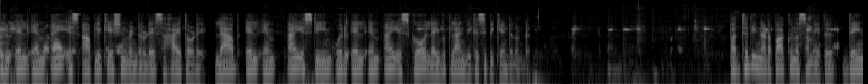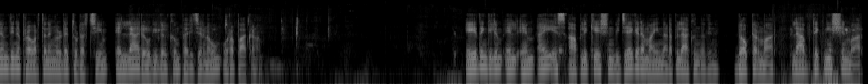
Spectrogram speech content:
ഒരു L M I S application വെണ്ടറുടെ സഹായത്തോടെ lab L M I S team ഒരു L M I S go live plan വികസിപ്പിക്കേണ്ടതുണ്ട്. പദ്ധതി നടപ്പാക്കുന്ന സമയത്ത് ദൈനംദിന പ്രവർത്തനങ്ങളുടെ തുടർച്ചയും എല്ലാ രോഗികൾക്കും പരിചരണവും ഉറപ്പാക്കണം. ഏതെങ്കിലും L M I S application വിജയകരമായി നടപ്പിലാക്കുന്നതിന് ഡോക്ടർമാർ ലാബ് ടെക്നീഷ്യന്മാർ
